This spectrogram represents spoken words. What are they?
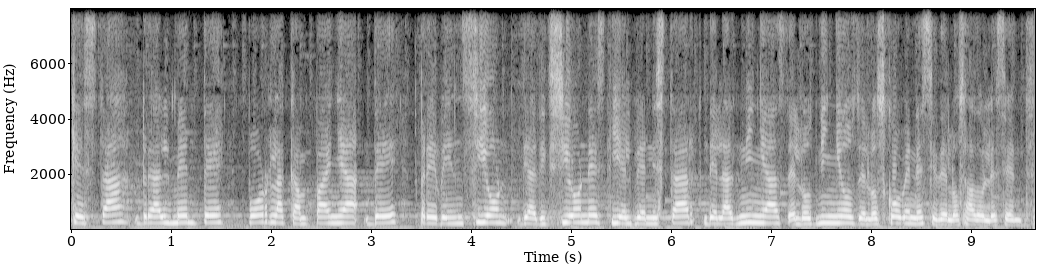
que está realmente por la campaña de prevención de adicciones y el bienestar de las niñas, de los niños, de los jóvenes y de los adolescentes.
